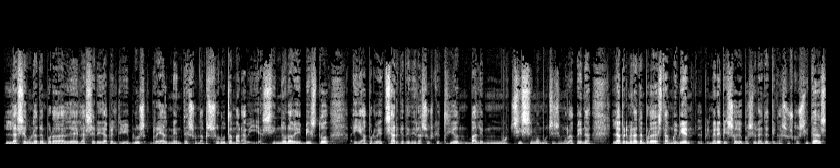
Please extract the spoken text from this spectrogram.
la segunda temporada de la serie de Apple TV Plus realmente es una absoluta maravilla. Si no la habéis visto, y aprovechar que tenéis la suscripción, vale muchísimo, muchísimo la pena. La primera temporada está muy bien, el primer episodio posiblemente tenga sus cositas,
